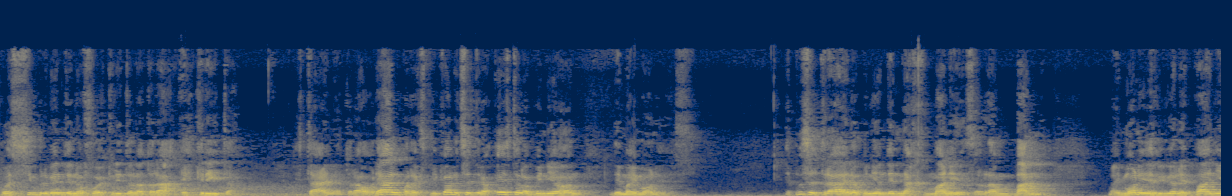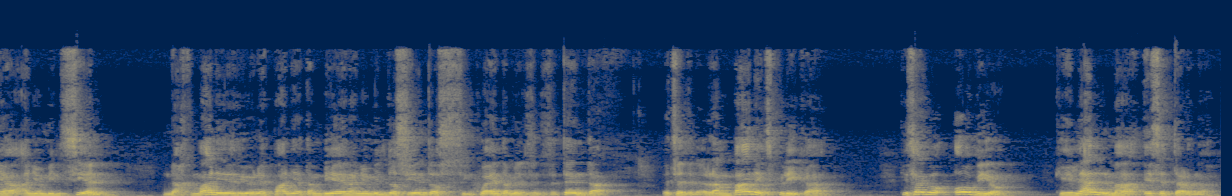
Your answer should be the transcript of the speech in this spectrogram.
pues simplemente no fue escrito en la Torah escrita está en la Torah oral para explicar, etc. Esta es la opinión de Maimónides. Después él trae la opinión de Nachmanides, Ramban. Maimónides vivió en España año 1100. Nachmanides vivió en España también año 1250, 1270, etc. Ramban explica que es algo obvio que el alma es eterna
